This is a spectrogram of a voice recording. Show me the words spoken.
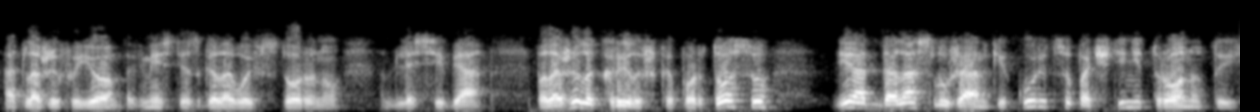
отложив ее вместе с головой в сторону для себя, положила крылышко Портосу и отдала служанке курицу почти нетронутой,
